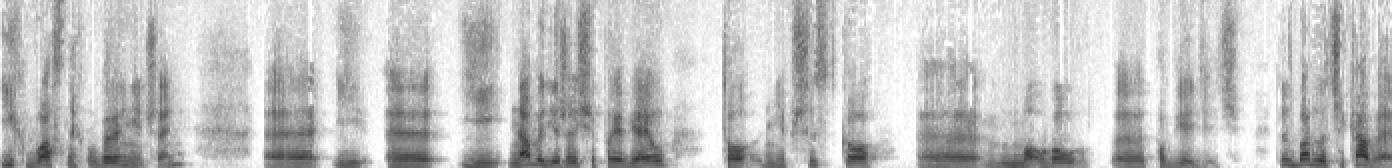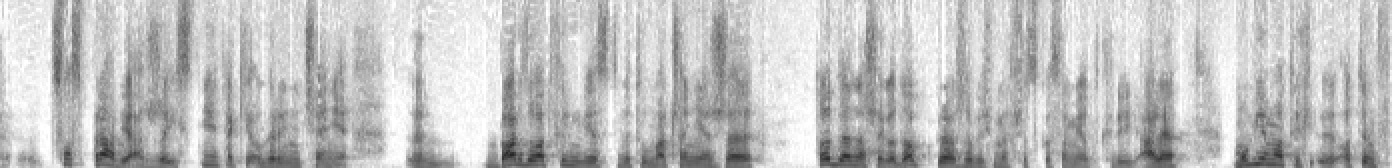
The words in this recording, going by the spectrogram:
ich własnych ograniczeń e, i, e, i nawet jeżeli się pojawiają, to nie wszystko mogą powiedzieć. To jest bardzo ciekawe, co sprawia, że istnieje takie ograniczenie. Bardzo łatwym jest wytłumaczenie, że to dla naszego dobra, żebyśmy wszystko sami odkryli. Ale mówiłem o, tych, o tym w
